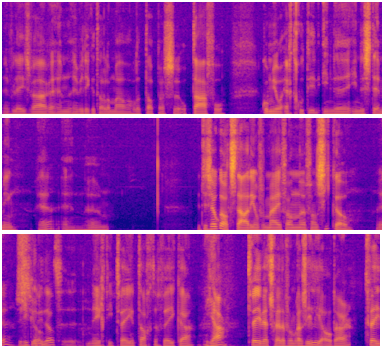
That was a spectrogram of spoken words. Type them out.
en vleeswaren en, en weet ik het allemaal, alle tapas uh, op tafel, kom je wel echt goed in, in, de, in de stemming. Hè? En um, het is ook wel het stadion voor mij van, uh, van Zico. Hè? Ziet jullie dat? Uh, 1982 WK. Ja. Twee wedstrijden van Brazilië al daar. Twee,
